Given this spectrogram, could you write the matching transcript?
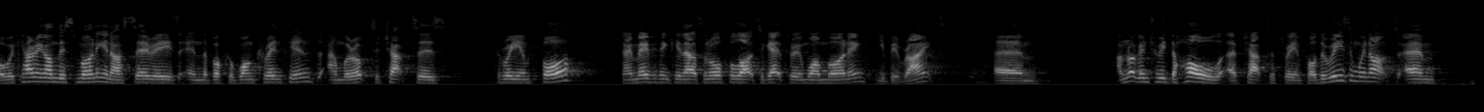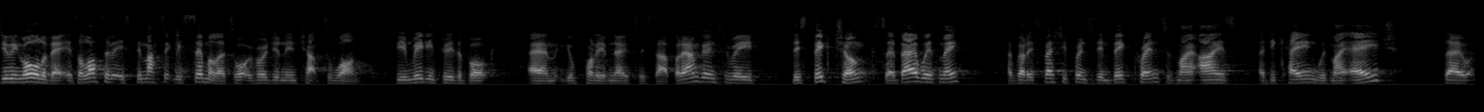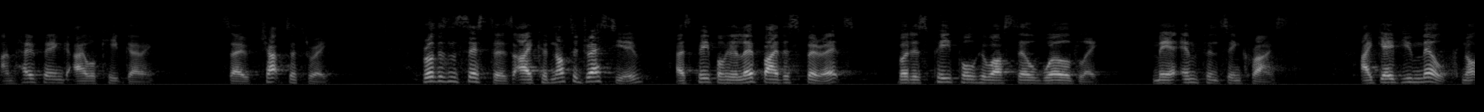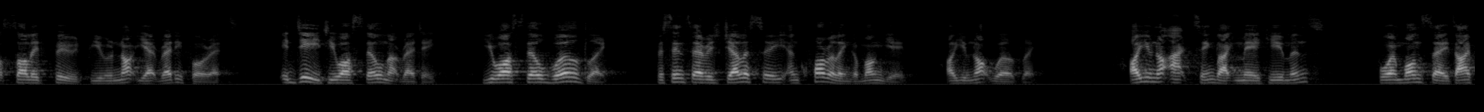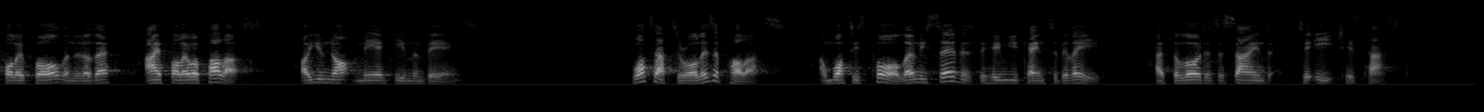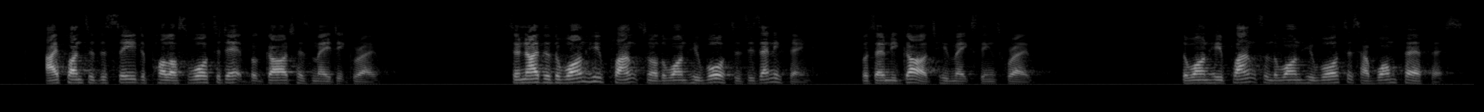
Well, we're carrying on this morning in our series in the book of 1 Corinthians, and we're up to chapters 3 and 4. Now, you may be thinking that's an awful lot to get through in one morning. You'd be right. Um, I'm not going to read the whole of chapter 3 and 4. The reason we're not um, doing all of it is a lot of it is thematically similar to what we've already done in chapter 1. If you've been reading through the book, um, you'll probably have noticed that. But I am going to read this big chunk, so bear with me. I've got it specially printed in big print as my eyes are decaying with my age. So I'm hoping I will keep going. So, chapter 3. Brothers and sisters, I could not address you as people who live by the Spirit, but as people who are still worldly, mere infants in Christ. I gave you milk, not solid food, for you are not yet ready for it. Indeed, you are still not ready. You are still worldly. For since there is jealousy and quarreling among you, are you not worldly? Are you not acting like mere humans? When one says, I follow Paul, and another, I follow Apollos, are you not mere human beings? What, after all, is Apollos? And what is Paul? Only servants to whom you came to believe, as the Lord has assigned to each his task. I planted the seed, Apollos watered it, but God has made it grow. So neither the one who plants nor the one who waters is anything, but only God who makes things grow. The one who plants and the one who waters have one purpose,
